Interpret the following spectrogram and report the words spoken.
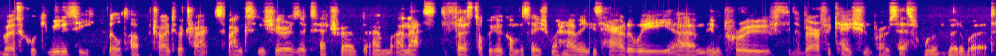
vertical community built up trying to attract banks insurers etc um, and that's the first topic of conversation we're having is how do we um, improve the verification process for want of a better word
